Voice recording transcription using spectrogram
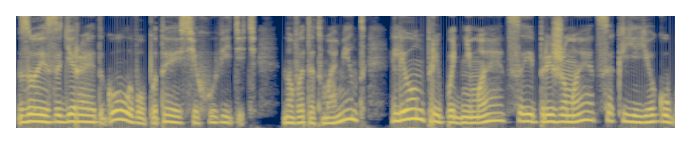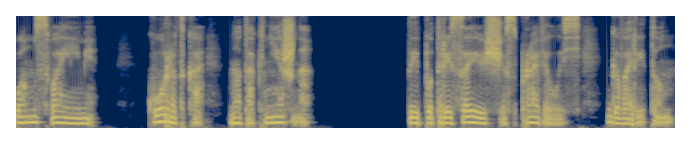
Зои задирает голову, пытаясь их увидеть, но в этот момент Леон приподнимается и прижимается к ее губам своими. Коротко, но так нежно. «Ты потрясающе справилась», — говорит он.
